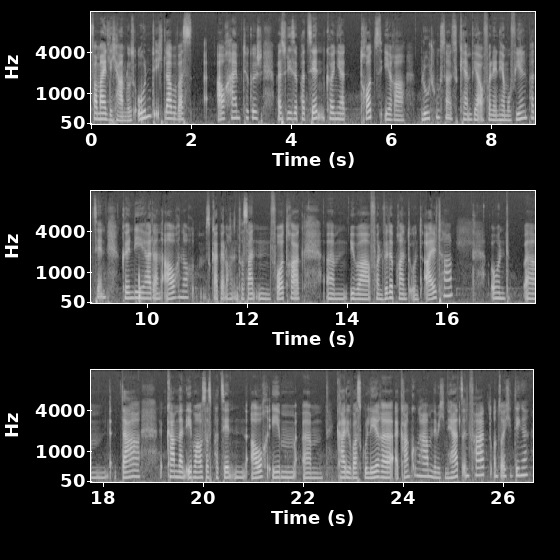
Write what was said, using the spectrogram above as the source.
Vermeintlich harmlos. Und ich glaube, was auch heimtückisch, weißt du, diese Patienten können ja trotz ihrer Blutungsnahme, das kennen wir auch von den hämophilen Patienten, können die ja dann auch noch, es gab ja noch einen interessanten Vortrag ähm, über von Willebrand und Alter. Und ähm, da kam dann eben raus, dass Patienten auch eben ähm, kardiovaskuläre Erkrankungen haben, nämlich einen Herzinfarkt und solche Dinge.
